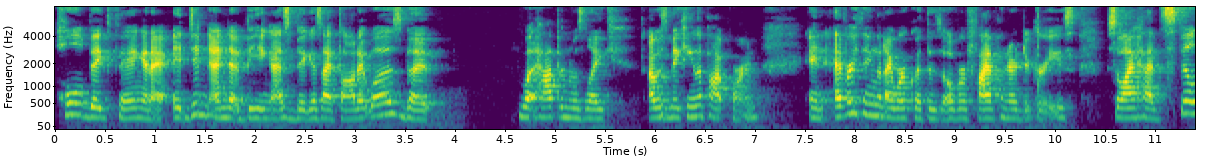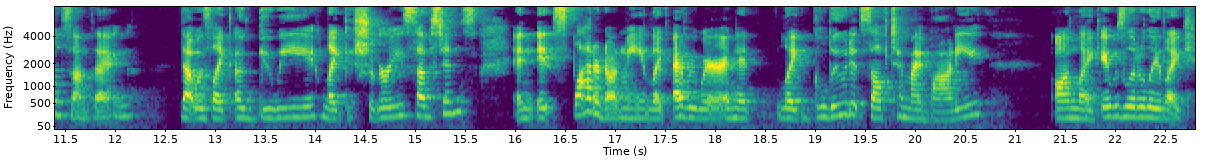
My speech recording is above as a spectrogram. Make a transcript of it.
whole big thing and I, it didn't end up being as big as I thought it was, but what happened was like I was making the popcorn and everything that I work with is over 500 degrees. So I had spilled something that was like a gooey, like sugary substance and it splattered on me like everywhere and it like glued itself to my body on like it was literally like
